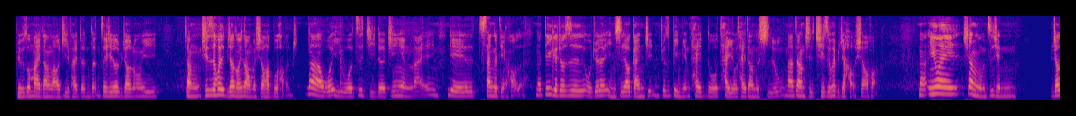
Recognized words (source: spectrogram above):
比如说麦当劳、鸡排等等，这些都比较容易让，其实会比较容易让我们消化不好。那我以我自己的经验来列三个点好了。那第一个就是，我觉得饮食要干净，就是避免太多太油太脏的食物，那这样其实其实会比较好消化。那因为像我们之前。比较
